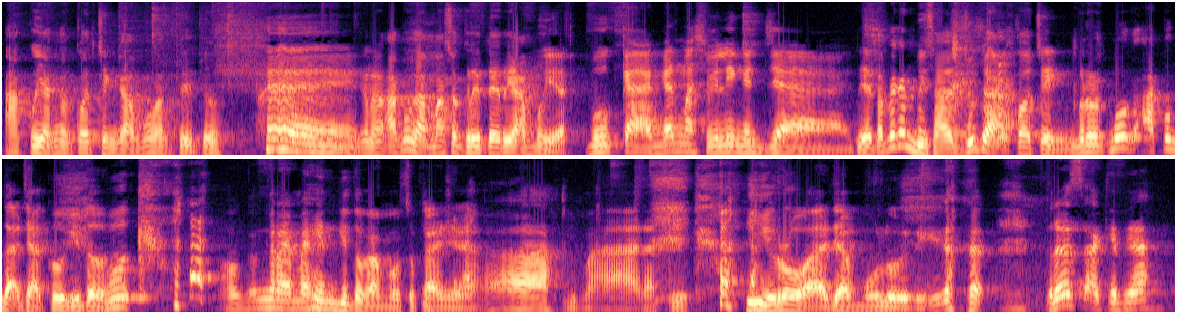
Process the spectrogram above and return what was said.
aku yang nge-coaching kamu waktu itu? Kenapa? Aku nggak masuk kriteriamu ya? Bukan kan Mas Willy ngejudge. Ya, tapi kan bisa juga coaching. Menurutmu aku nggak jago gitu? Bukan. Oh, ngeremehin gitu kamu sukanya. Ah, gimana sih? Hero aja mulu nih. Terus akhirnya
